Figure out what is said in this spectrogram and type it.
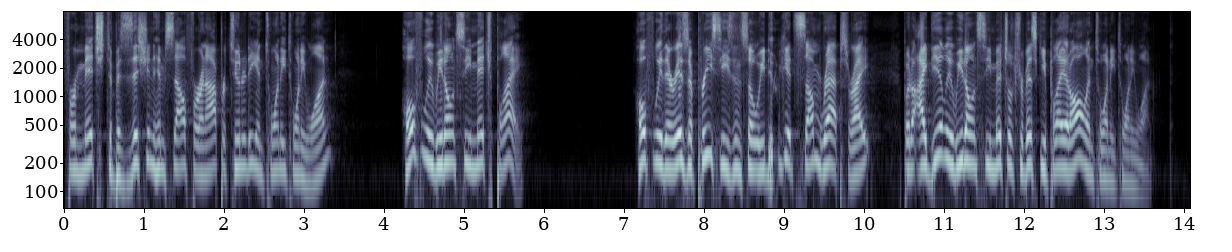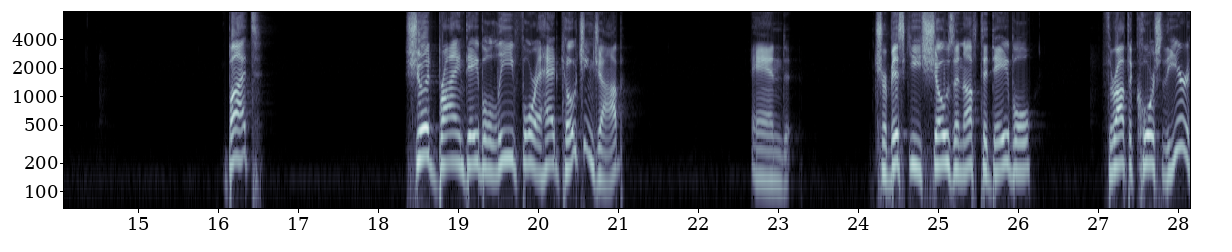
for Mitch to position himself for an opportunity in 2021. Hopefully, we don't see Mitch play. Hopefully, there is a preseason so we do get some reps, right? But ideally, we don't see Mitchell Trubisky play at all in 2021. But should Brian Daboll leave for a head coaching job and Trubisky shows enough to Daboll throughout the course of the year,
